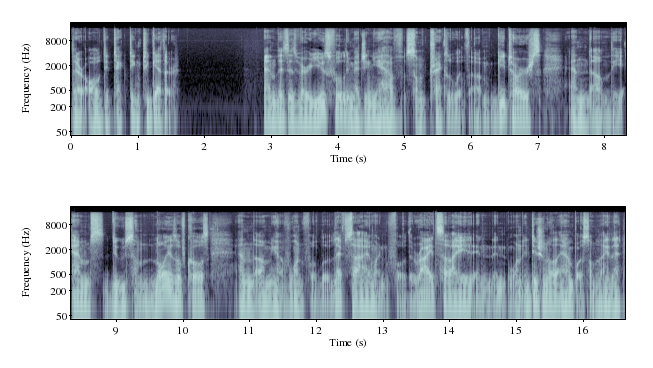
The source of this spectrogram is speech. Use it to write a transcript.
they're all detecting together and this is very useful. Imagine you have some tracks with um, guitars and uh, the amps do some noise, of course. And um, you have one for the left side, one for the right side, and, and one additional amp or something like that.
